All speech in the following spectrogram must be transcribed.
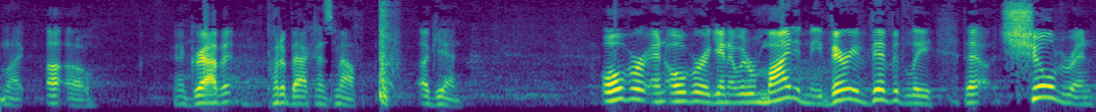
like, uh oh. And grab it, put it back in his mouth again. Over and over again. It reminded me very vividly that children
